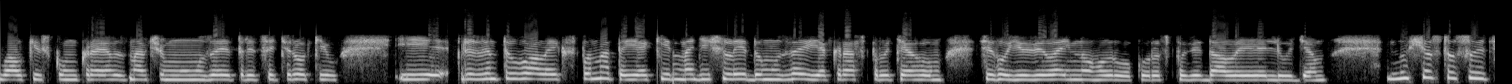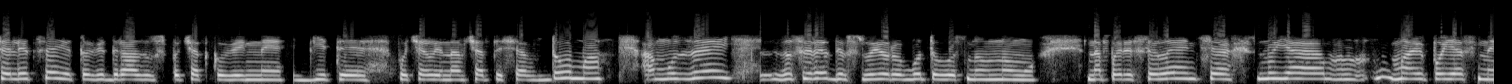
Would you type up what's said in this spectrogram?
Валківському краєзнавчому музеї 30 років і презентували експонати, які надійшли до музею якраз протягом цього ювілейного року. Розповідали людям. Ну, що стосується ліцею, то відразу з початку війни діти почали навчатися вдома, а музей зосередив свою роботу в основному на переселенцях. Ну я маю пояснити,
